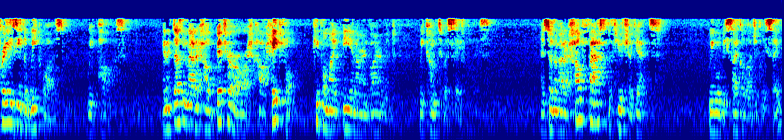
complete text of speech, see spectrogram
crazy the week was, we pause. And it doesn't matter how bitter or how hateful people might be in our environment, we come to a safe place. And so, no matter how fast the future gets, we will be psychologically safe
